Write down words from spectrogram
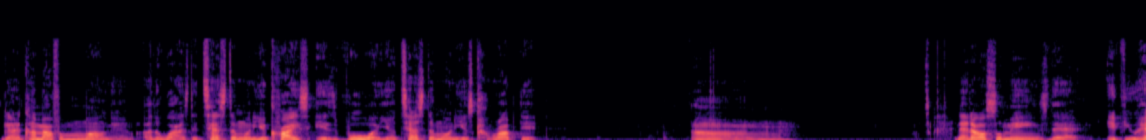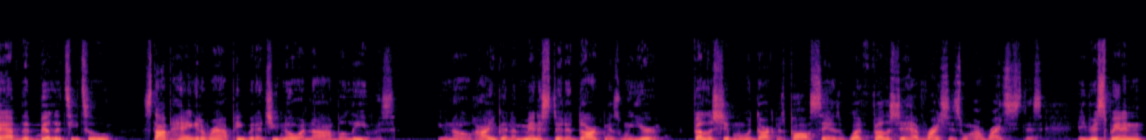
You got to come out from among them. Otherwise, the testimony of Christ is void. Your testimony is corrupted. Um, that also means that if you have the ability to stop hanging around people that you know are non-believers, you know, how are you going to minister to darkness when you're fellowshipping with darkness? Paul says, what fellowship have righteousness with unrighteousness? If you're spending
